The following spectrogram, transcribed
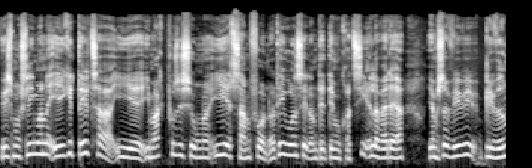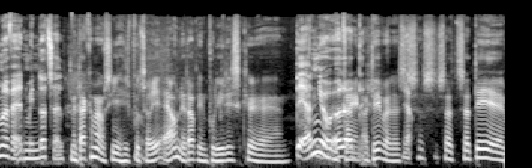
Hvis muslimerne ikke deltager i, øh, i magtpositioner i et samfund, og det er uanset om det er demokrati eller hvad det er, jamen så vil vi blive ved med at være et mindretal. Men der kan man jo sige, at Hizb er jo netop en politisk øh, Det er den jo. Plan, og det er vel, ja. så, så, så, så det... Øh,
